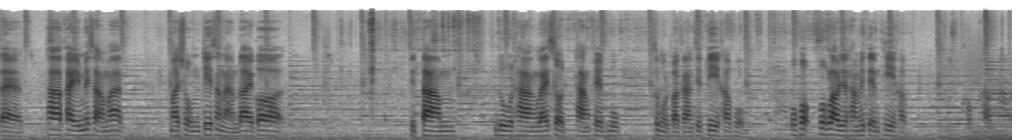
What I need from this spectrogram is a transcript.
แต่ถ้าใครไม่สามารถมาชมที่สนามได้ก็ติดตาม ดูทางไลฟ์สดทาง Facebook สมุทรปราการซิตี้ครับผม พวกพวกเราจะทำให้เต็มที่ครับ ขอบคุณครับ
